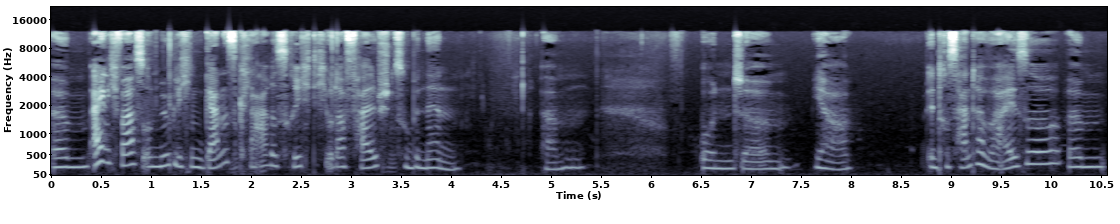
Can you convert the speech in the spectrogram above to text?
ähm, eigentlich war es unmöglich, ein ganz klares richtig oder falsch zu benennen. Ähm, und ähm, ja, interessanterweise ähm,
